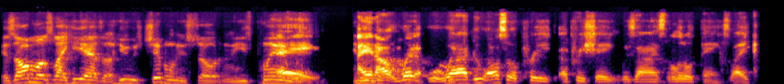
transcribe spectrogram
it's almost like he has a huge chip on his shoulder and he's playing. Hey, and, and I, what what I do also pre- appreciate with Zion's the little things like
